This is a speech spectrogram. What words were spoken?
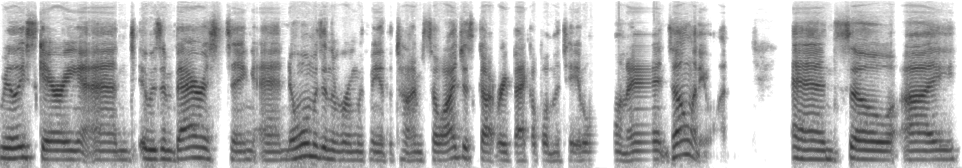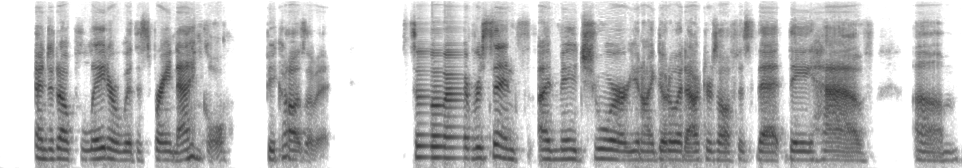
really scary and it was embarrassing and no one was in the room with me at the time. So i just got right back up on the table and i didn't tell anyone. And so i ended up later with a sprained ankle because of it so ever since i've made sure you know i go to a doctor's office that they have um,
